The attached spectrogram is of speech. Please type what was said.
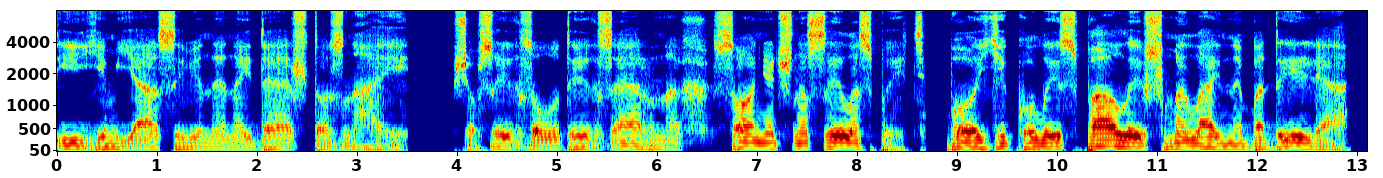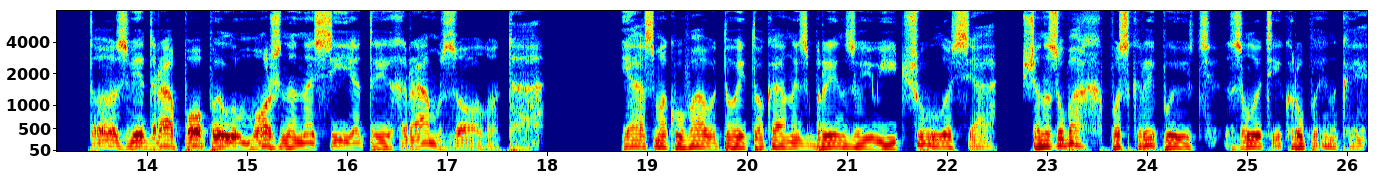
їм ясиві не найдеш, то знай, що в сих золотих зернах сонячна сила спить, бо й коли спалиш мелайне бадилля, то з відра попелу можна насіяти грам золота. Я смакував той токан із бринзою, і чулося, що на зубах поскрипують золоті крупинки.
